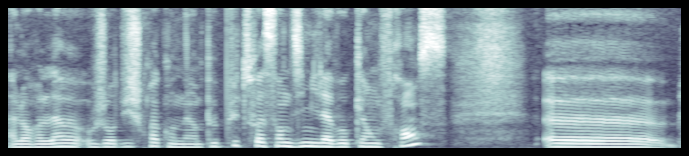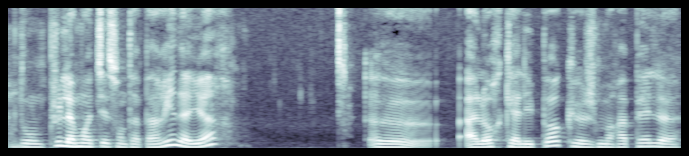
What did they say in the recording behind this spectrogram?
alors là, aujourd'hui, je crois qu'on est un peu plus de 70 000 avocats en France, dont plus de la moitié sont à Paris d'ailleurs. alors qu'à l'époque, je me rappelle,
